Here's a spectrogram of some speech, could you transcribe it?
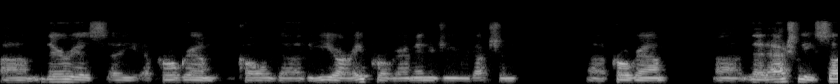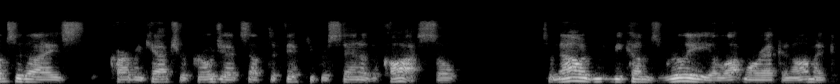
um, there is a, a, program called uh, the ERA program, Energy Reduction uh, Program, uh, that actually subsidize carbon capture projects up to 50% of the cost. So so now it becomes really a lot more economic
